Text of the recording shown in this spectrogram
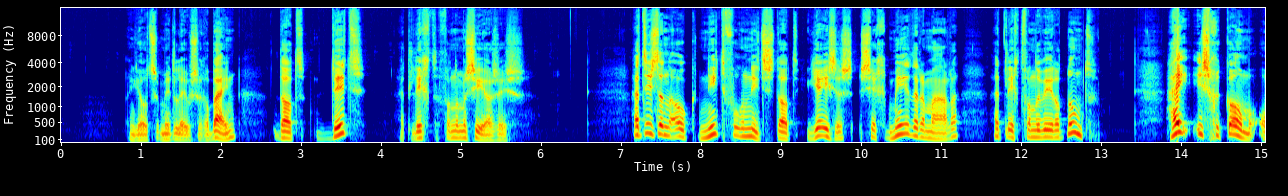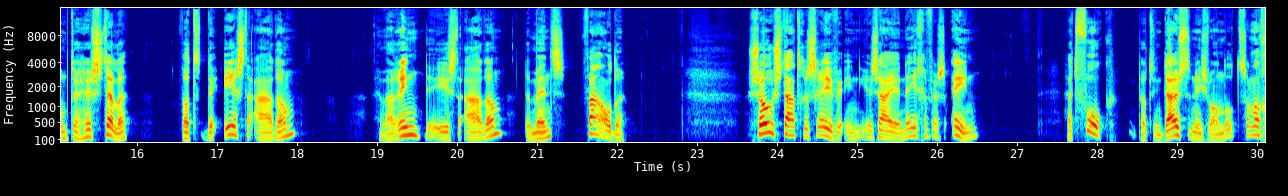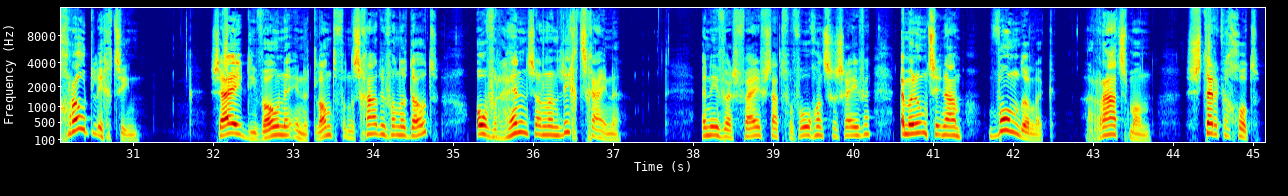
een Joodse middeleeuwse rabbijn, dat dit het licht van de Messias is. Het is dan ook niet voor niets dat Jezus zich meerdere malen het licht van de wereld noemt. Hij is gekomen om te herstellen wat de eerste Adam, en waarin de eerste Adam, de mens, faalde. Zo staat geschreven in Jesaja 9 vers 1, het volk dat in duisternis wandelt, zal een groot licht zien. Zij die wonen in het land van de schaduw van de dood, over hen zal een licht schijnen. En in vers 5 staat vervolgens geschreven: En men noemt zijn naam wonderlijk, raadsman, sterke God,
